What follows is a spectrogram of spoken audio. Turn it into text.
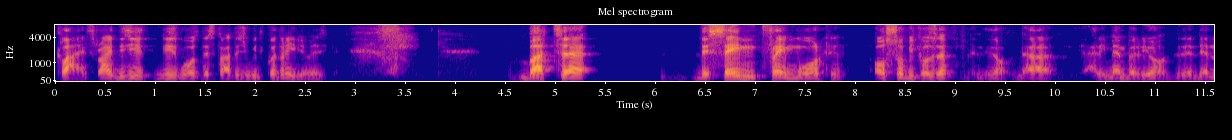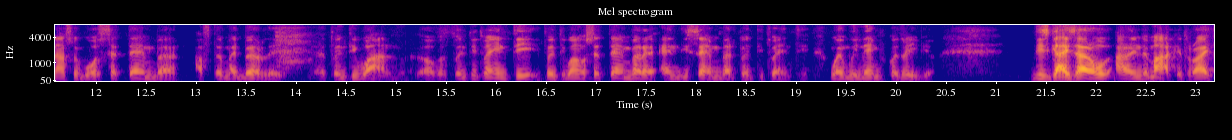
clients, right? This is this was the strategy with Quadrivio, basically. But uh, the same framework, also because uh, you know, uh, I remember, you know, the, the, announcement was September after my birthday, uh, 21 of 2020, 21 of September and December 2020, when we named Quadrivio. These guys are all are in the market, right?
